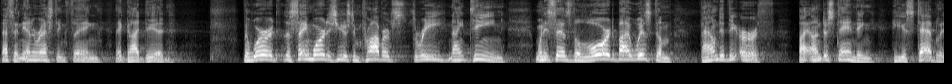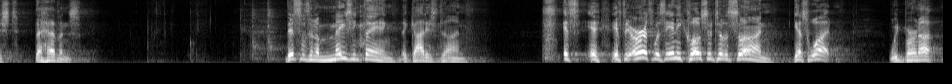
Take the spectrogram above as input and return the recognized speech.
That's an interesting thing that God did. The word, the same word is used in Proverbs 3:19 when it says, The Lord by wisdom founded the earth, by understanding he established the heavens. This is an amazing thing that God has done. It's, if the earth was any closer to the sun, guess what? We'd burn up.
